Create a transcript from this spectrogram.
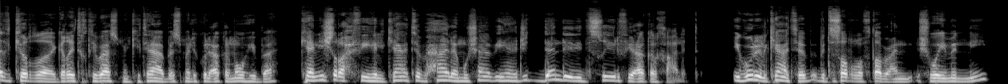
أذكر قريت اقتباس من كتاب اسمه لكل عقل موهبة. كان يشرح فيه الكاتب حالة مشابهة جدا للي تصير في عقل خالد. يقول الكاتب بتصرف طبعا شوي مني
